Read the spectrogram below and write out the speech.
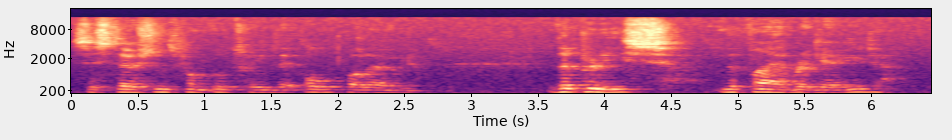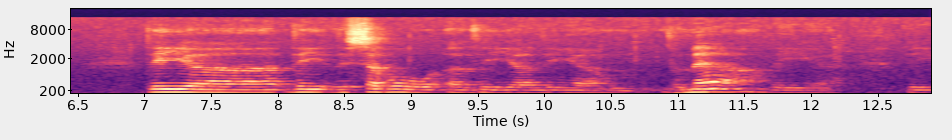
Cistercians from Utrecht, they all followed. The police, the fire brigade, the uh, the the several uh, the uh, the um, the mayor, the uh, the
